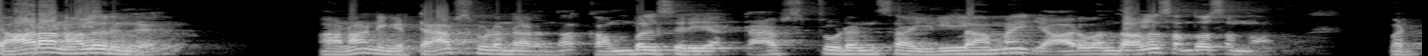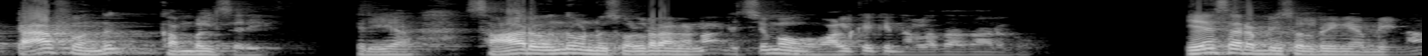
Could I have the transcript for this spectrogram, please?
யாரானாலும் இருங்க. ஆனால் நீங்கள் டேப் ஸ்டூடெண்டாக இருந்தால் கம்பல்சரியாக டேப் ஸ்டூடெண்ட்ஸாக இல்லாமல் யார் வந்தாலும் சந்தோஷம்தான். பட் டேப் வந்து கம்பல்சரி சரியா? சார் வந்து ஒன்று சொல்கிறாங்கன்னா நிச்சயமாக உங்கள் வாழ்க்கைக்கு நல்லதாக தான் இருக்கும். ஏன் சார் அப்படி சொல்கிறீங்க அப்படின்னா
